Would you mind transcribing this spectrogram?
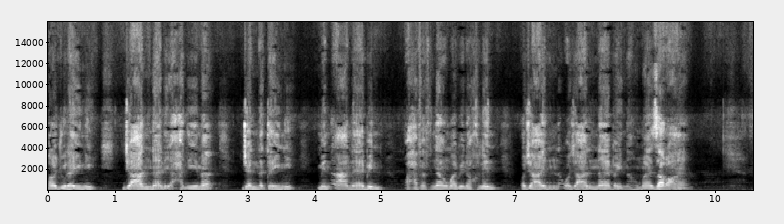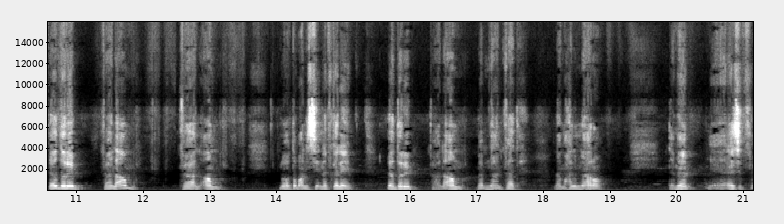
رجلين جعلنا لأحدهما جنتين من أعناب وحففناهما بنخل وجعلنا, وجعلنا بينهما زرعا. اضرب فعل أمر فعل أمر. اللي هو طبعا استئناف كلام. اضرب فعل أمر مبني على الفتح لا محل من إعراب تمام؟ آسف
